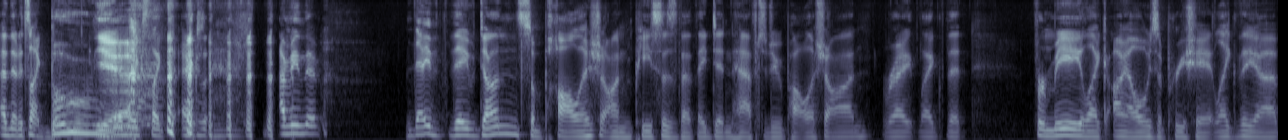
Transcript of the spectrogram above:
And then it's like boom. Yeah. it makes like the ex- I mean, they've- they've they've done some polish on pieces that they didn't have to do polish on, right? Like that. For me, like I always appreciate like the, uh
